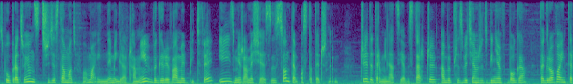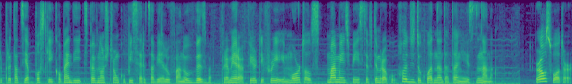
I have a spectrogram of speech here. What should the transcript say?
Współpracując z 32 innymi graczami, wygrywamy bitwy i zmierzamy się z sądem ostatecznym. Czy determinacja wystarczy, aby przezwyciężyć gniew Boga? Ta growa interpretacja boskiej komedii z pewnością kupi serca wielu fanów wyzwań. Premiera 33 Immortals ma mieć miejsce w tym roku, choć dokładna data nie jest znana. Rosewater.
